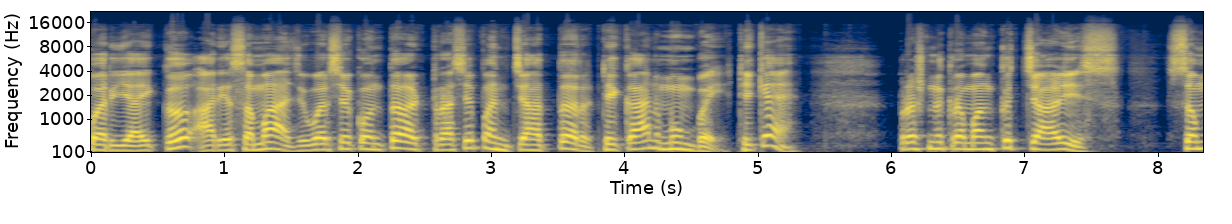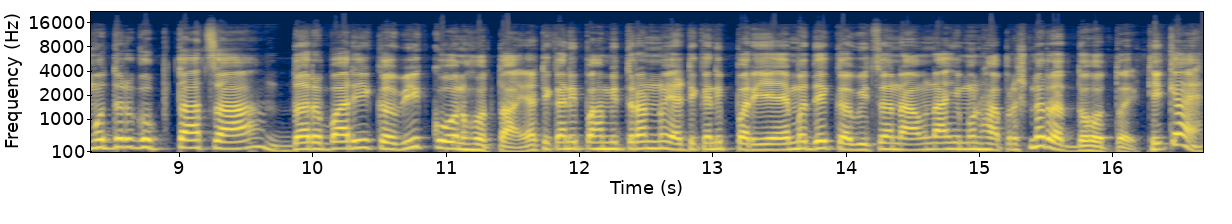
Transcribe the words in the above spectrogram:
पर्याय क आर्य समाज वर्ष कोणतं? अठराशे पंच्याहत्तर ठिकाण मुंबई. ठीक आहे? प्रश्न क्रमांक चाळीस समुद्रगुप्ताचा दरबारी कवी कोण होता? या ठिकाणी पहा मित्रांनो या ठिकाणी पर्यायामध्ये कवीचं नाव नाही म्हणून हा प्रश्न रद्द होतोय. ठीक आहे?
